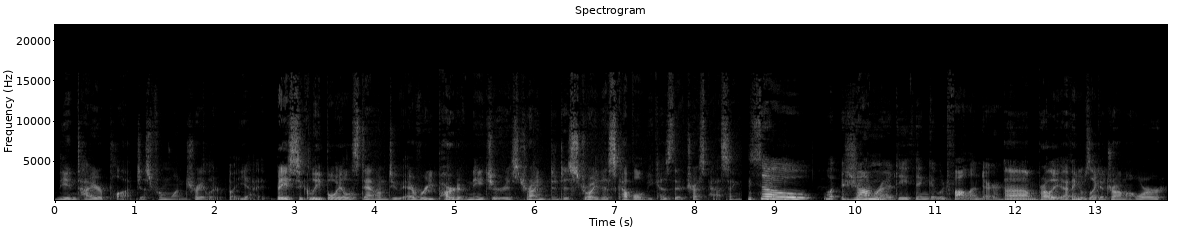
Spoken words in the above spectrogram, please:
the entire plot just from one trailer. But yeah, it basically boils down to every part of nature is trying to destroy this couple because they're trespassing. So, what genre do you think it would fall under? um, probably, I think it was like a drama horror.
